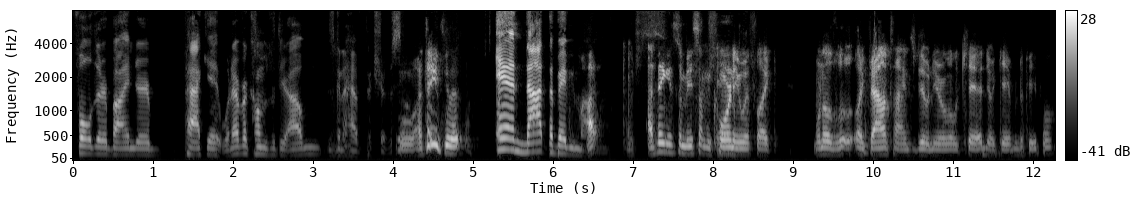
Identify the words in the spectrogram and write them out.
folder, binder, packet, whatever comes with your album is going to have a picture of the son, Ooh, I think it's gonna. and not the baby mom. I- which I think it's gonna be something Shit. corny with like one of those little, like Valentines you did when you were a little kid. You know, gave them to people.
